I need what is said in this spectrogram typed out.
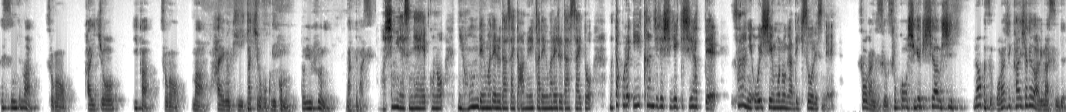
ですんでまあ、その会長以下、そのまあ、生え抜きたちを送り込むというふうになってます。楽しみですね。この日本で生まれる脱菜とアメリカで生まれる脱菜と、またこれいい感じで刺激し合って、さらに美味しいものができそうですね。そうなんですよ。そこを刺激し合うし、なおかつ同じ会社ではありますんで、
